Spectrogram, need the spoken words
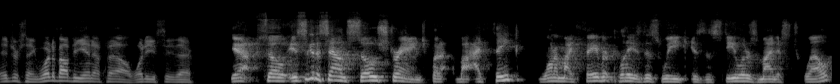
Interesting. What about the NFL? What do you see there? Yeah, so this is going to sound so strange, but, but I think one of my favorite plays this week is the Steelers minus 12.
